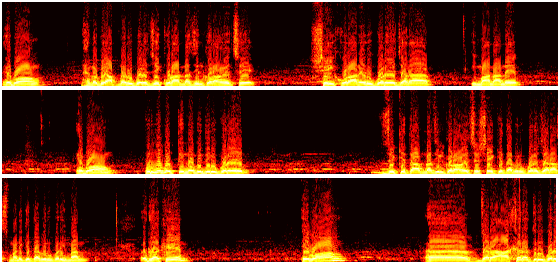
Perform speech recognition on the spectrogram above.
এবং হেনবি আপনার উপরে যে কোরআন নাজিল করা হয়েছে সেই কোরআনের উপরে যারা ইমান আনে এবং পূর্ববর্তী নবীদের উপরে যে কিতাব নাজিল করা হয়েছে, সেই কিতাবের উপরে যারা আসমানি কিতাবের উপরে ইমান রাখে এবং যারা আখেরাতের উপরে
